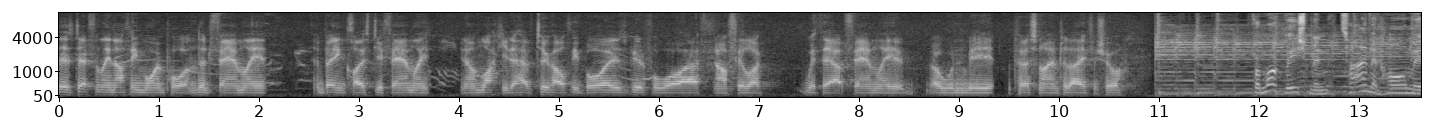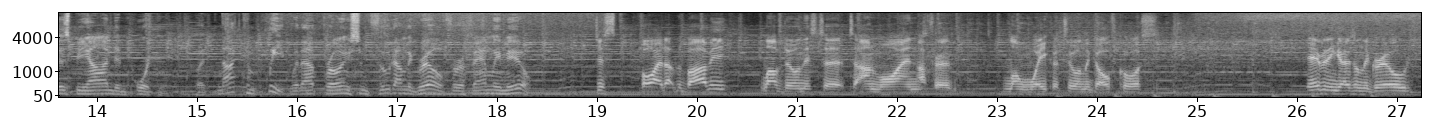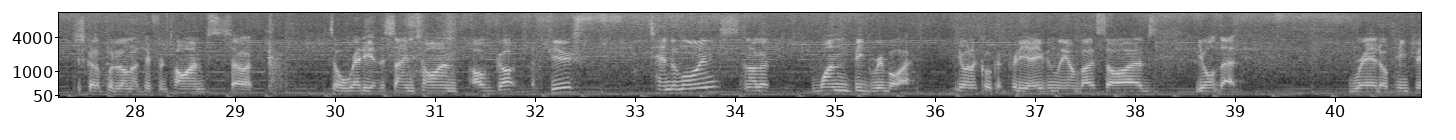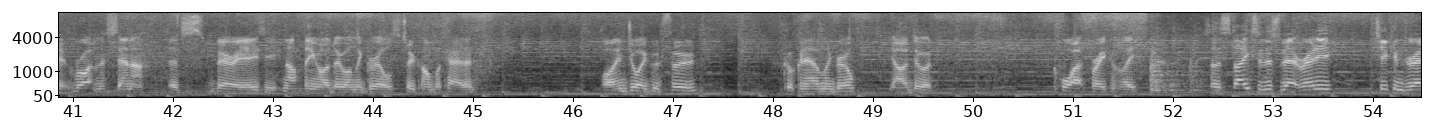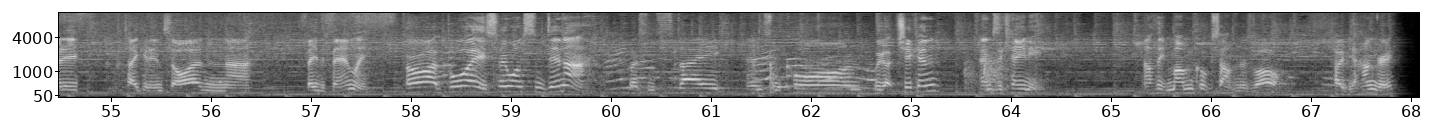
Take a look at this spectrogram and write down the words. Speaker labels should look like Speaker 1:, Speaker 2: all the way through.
Speaker 1: There's definitely nothing more important than family and being close to your family. You know, I'm lucky to have two healthy boys, a beautiful wife. And I feel like without family, I wouldn't be the person I am today for sure.
Speaker 2: For Marc Leishman, time at home is beyond important, but not complete without throwing some food on the grill for a family meal.
Speaker 1: Just fired up the barbie. Love doing this to, to unwind after a long week or two on the golf course. Everything goes on the grill, just got to put it on at different times so it, it's all ready at the same time. I've got a few tenderloins and I've got one big ribeye. You want to cook it pretty evenly on both sides. You want that red or pink bit right in the centre. It's very easy. Nothing I do on the grill is too complicated. I enjoy good food, cooking out on the grill. Yeah, I do it quite frequently. So the steaks are just about ready, chicken's ready. Take it inside and uh, feed the family. All right, boys, who wants some dinner? Got some steak and some corn. We got chicken and zucchini. I think Mum cooked something as well. Hope you're hungry.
